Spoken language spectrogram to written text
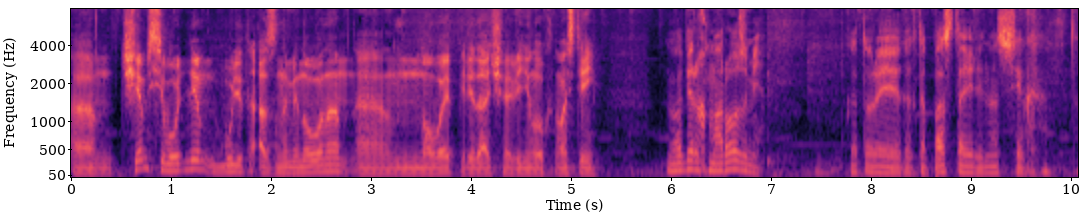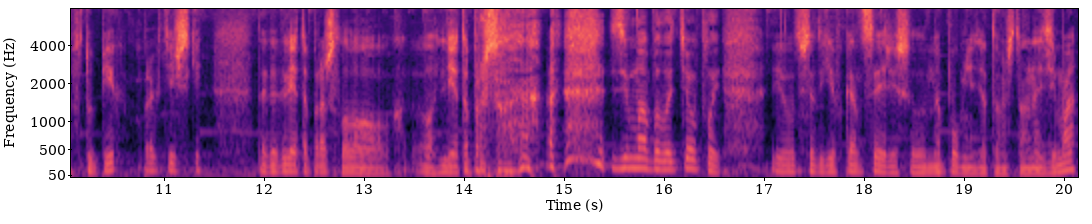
Эм, чем сегодня будет ознаменована э, новая передача «Виниловых новостей»? Ну, во-первых, морозами, которые как-то поставили нас всех в тупик практически. Так как лето прошло, о, лето прошло, зима была теплой, и вот все-таки в конце решила напомнить о том, что она зима,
